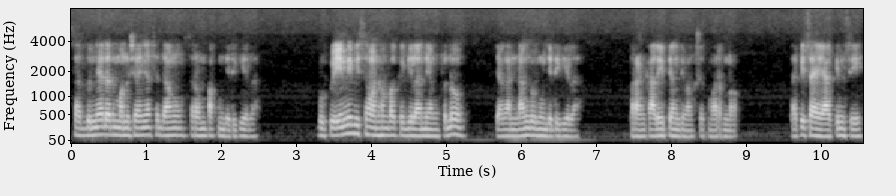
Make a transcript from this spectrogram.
saat dunia dan manusianya sedang serempak menjadi gila. Buku ini bisa menambah kegilaan yang penuh, jangan nanggung menjadi gila. Barangkali itu yang dimaksud Marno. Tapi saya yakin sih,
